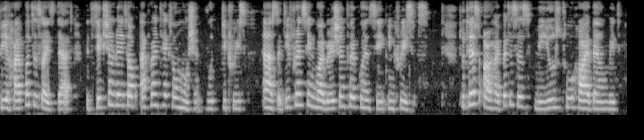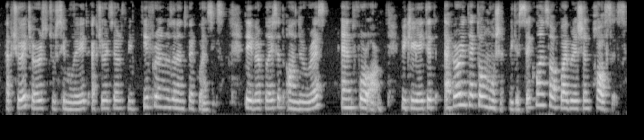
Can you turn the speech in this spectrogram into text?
We hypothesize that the detection rate of apparent tactile motion would decrease as the difference in vibration frequency increases. To test our hypothesis, we used two high bandwidth actuators to simulate actuators with different resonant frequencies. They were placed on the wrist and forearm. We created apparent tactile motion with a sequence of vibration pulses.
